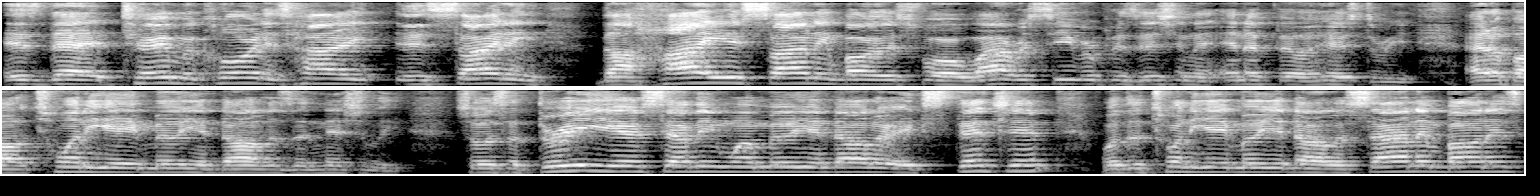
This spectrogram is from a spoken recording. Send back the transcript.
is that Terry McLaurin is high is signing the highest signing bonus for a wide receiver position in NFL history at about $28 million initially. So it's a three-year, $71 million extension with a $28 million signing bonus.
